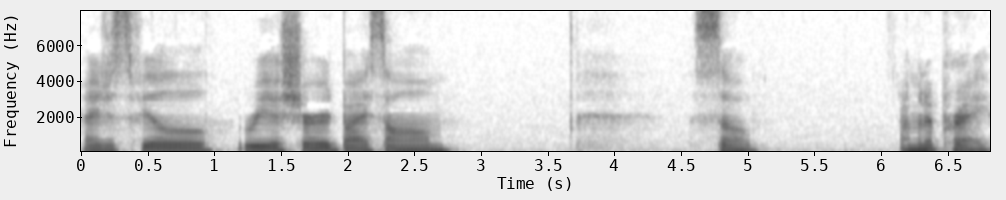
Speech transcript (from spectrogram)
I just feel reassured by Psalm. So I'm going to pray.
